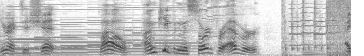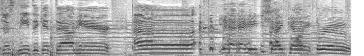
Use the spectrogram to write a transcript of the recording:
You wrecked his shit. wow. I'm keeping this sword forever. I just need to get down here. Uh, Yay, I got through.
